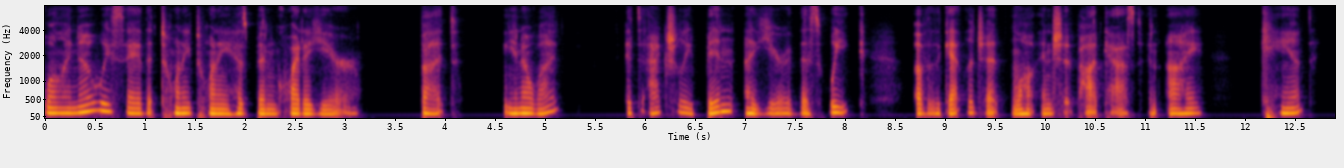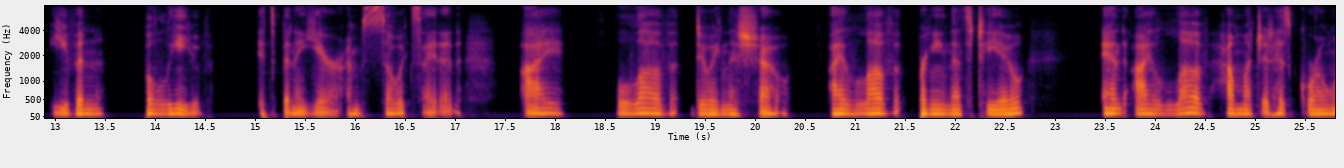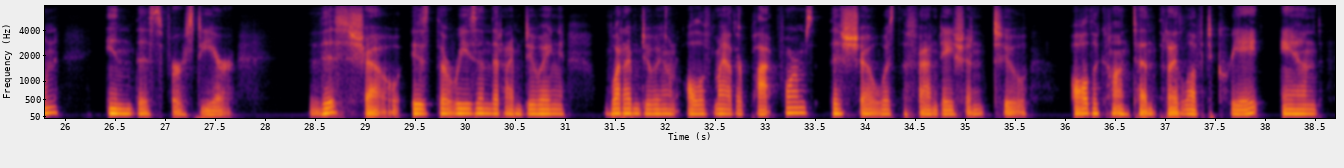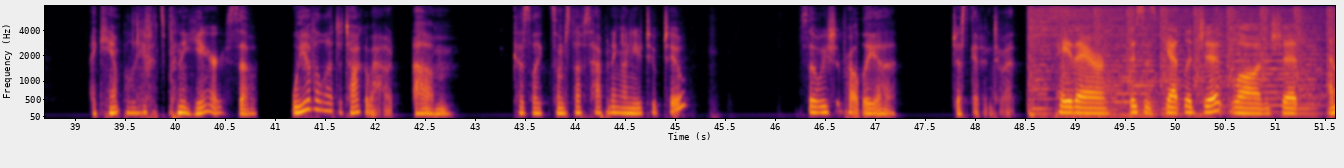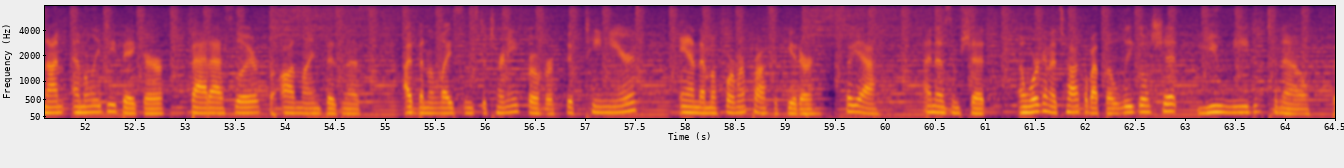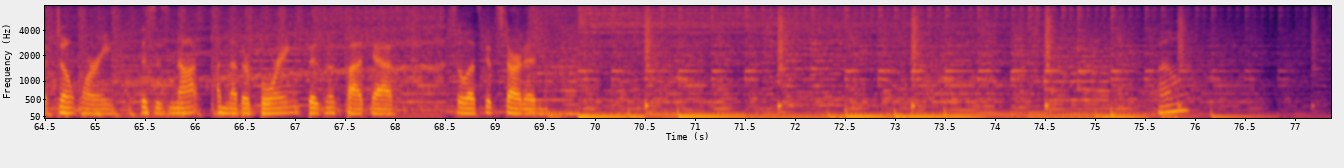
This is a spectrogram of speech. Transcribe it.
Well, I know we say that 2020 has been quite a year, but you know what? It's actually been a year this week of the Get Legit Law and Shit podcast, and I can't even believe it's been a year. I'm so excited. I love doing this show. I love bringing this to you, and I love how much it has grown in this first year. This show is the reason that I'm doing what I'm doing on all of my other platforms. This show was the foundation to all the content that I love to create. And I can't believe it's been a year. So we have a lot to talk about. Um, because like some stuff's happening on YouTube too. So we should probably uh just get into it. Hey there, this is Get Legit Law and Shit, and I'm Emily D. Baker, badass lawyer for online business. I've been a licensed attorney for over 15 years and I'm a former prosecutor. So, yeah, I know some shit. And we're going to talk about the legal shit you need to know. But don't worry, this is not another boring business podcast. So, let's get started. Well,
